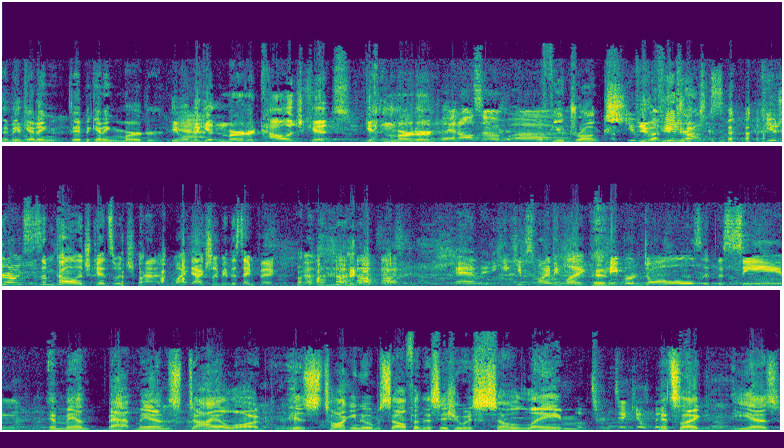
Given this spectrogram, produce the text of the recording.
They've been getting they've been getting murdered. People Yeah. be getting murdered. College kids getting murdered. and also uh, A few drunks. a few, Few- a a few few drunks, a few drunks, and some college kids, which kind of might actually be the same thing. and he keeps finding like And- paper dolls at the scene. And man, Batman's dialogue, his talking to himself in this issue is so lame. It's ridiculous. It's like he has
